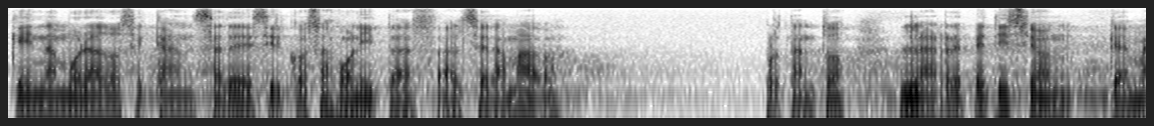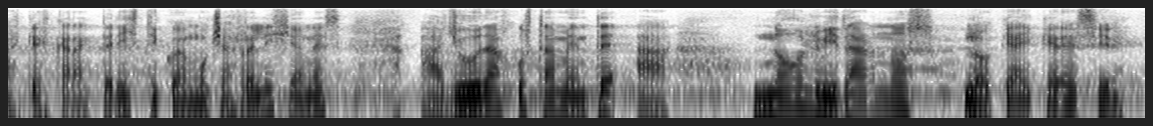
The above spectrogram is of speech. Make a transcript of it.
¿Qué enamorado se cansa de decir cosas bonitas al ser amado? Por tanto, la repetición, que además que es característico en muchas religiones, ayuda justamente a no olvidarnos lo que hay que decir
